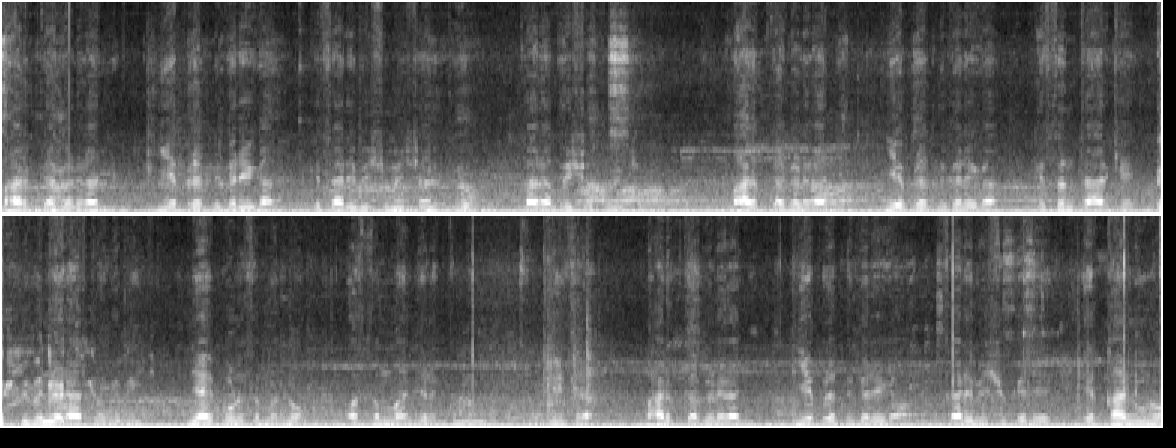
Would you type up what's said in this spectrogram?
भारत का गणराज्य ये प्रयत्न करेगा कि सारे विश्व में शांति हो, सारा विश्व सुरक्षित हो। भारत का गणराज्य ये प्रयत्न करेगा कि संसार के विभिन्न राष्ट्रों के बीच न्यायपूर्ण संबंध हो और सम्मानजनक संबंध हो। तीसरा, भारत का गणराज्य ये प्रयत्न करेगा सारे विश्व के लिए एक कानून हो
